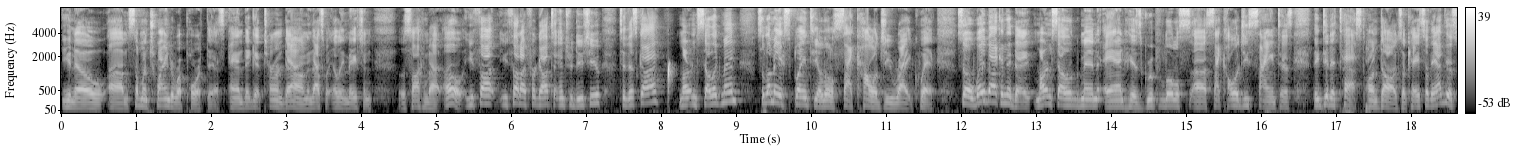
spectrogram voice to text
you know, um, someone trying to report this and they get turned down and that's what Illymation was talking about. Oh, you thought you thought I forgot to introduce you to this guy, Martin Seligman? So let me explain to you a little psychology right quick. So way back in the day, Martin Seligman and his group of little uh, psychology scientists, they did a test on dogs, okay? So they had this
